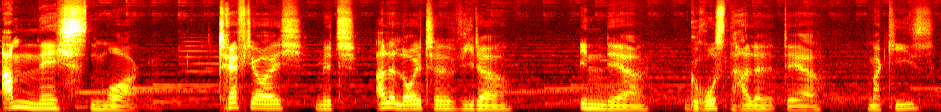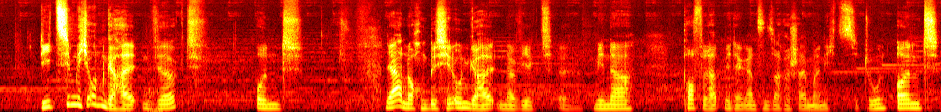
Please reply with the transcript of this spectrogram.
Am nächsten Morgen trefft ihr euch mit alle Leute wieder in der großen Halle der Marquise, die ziemlich ungehalten wirkt und ja, noch ein bisschen ungehaltener wirkt äh, Minna. Poffel hat mit der ganzen Sache scheinbar nichts zu tun. Und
